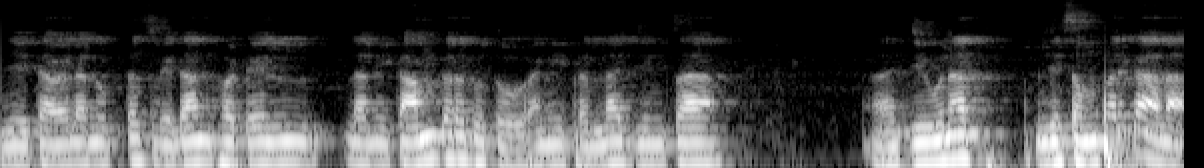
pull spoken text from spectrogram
म्हणजे त्यावेळेला नुकतंच वेदांत हॉटेलला मी काम करत होतो आणि प्रल्हादजींचा जीवनात म्हणजे संपर्क आला.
